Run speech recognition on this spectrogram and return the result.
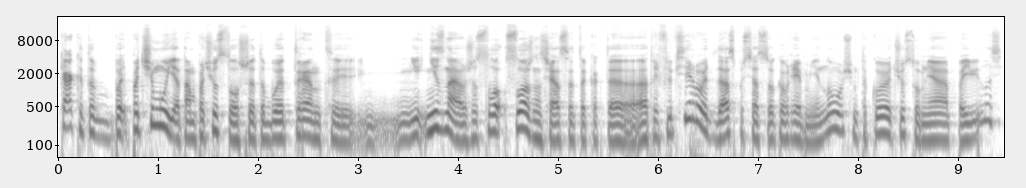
Как это, почему я там почувствовал, что это будет тренд, не, не знаю, уже сложно сейчас это как-то отрефлексировать, да, спустя столько времени, ну, в общем, такое чувство у меня появилось,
